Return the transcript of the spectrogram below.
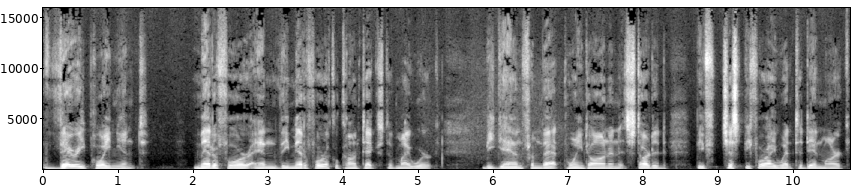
very poignant metaphor, and the metaphorical context of my work began from that point on, and it started bef- just before I went to Denmark.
